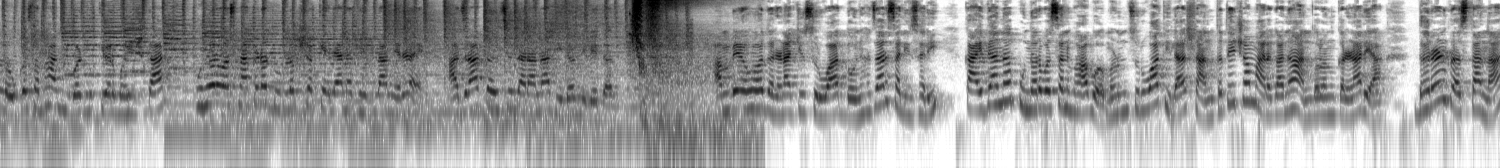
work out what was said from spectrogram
लोकसभा निवडणुकीवर बहिष्कार पुनर्वसनाकडे दुर्लक्ष केल्यानं घेतला निर्णय. आजरा तहसीलदारांना दिलं निवेदन. आंबेओहळ धरणाची सुरुवात दोन हजार साली झाली. कायद्यानं पुनर्वसन व्हावं म्हणून सुरुवातीला शांततेच्या मार्गानं आंदोलन करणाऱ्या धरणग्रस्तांना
